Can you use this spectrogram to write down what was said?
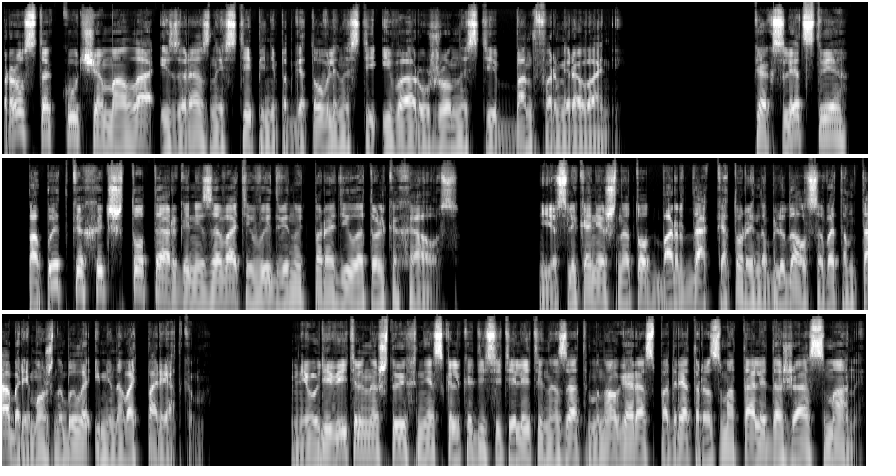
Просто куча мала из разной степени подготовленности и вооруженности бандформирований. Как следствие, попытка хоть что-то организовать и выдвинуть породила только хаос. Если, конечно, тот бардак, который наблюдался в этом таборе, можно было именовать порядком. Неудивительно, что их несколько десятилетий назад много раз подряд размотали даже османы,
